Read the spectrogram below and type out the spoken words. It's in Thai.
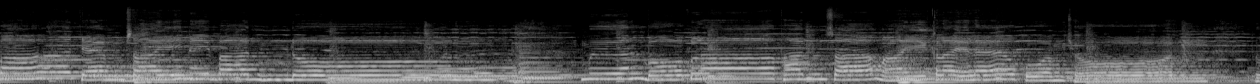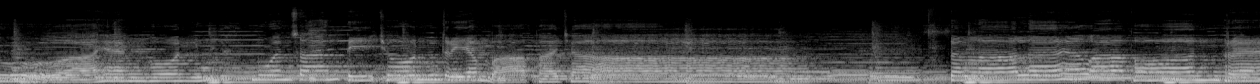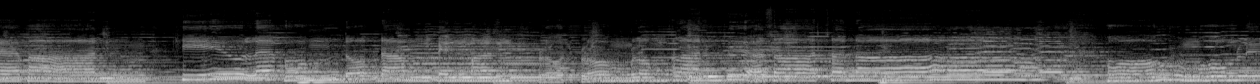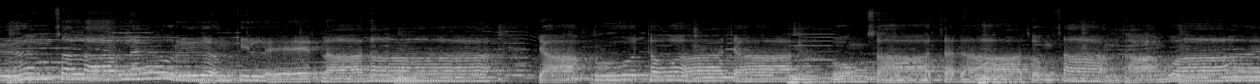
ฟ้าแจ่มใสในบันโดน เหมือนโบกลาพันสาใหม่ใกล้แล้วปวงชน ทั่วแห่งหนมวลสันติชนเตรียมบาปพชา คิ้วและผมดอกดำเป็นมันโปรดปลงลงพลันเพื่อศาสนาหอมห่มเหลืองสละแล้วเรื่องกิเลสนานาจากพุทธวาจาองค์ศาสดาทรงสร้างทางไว้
